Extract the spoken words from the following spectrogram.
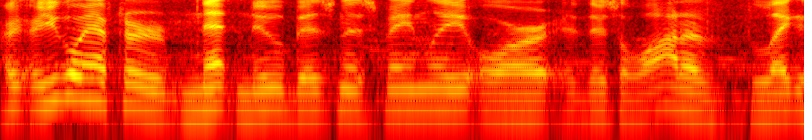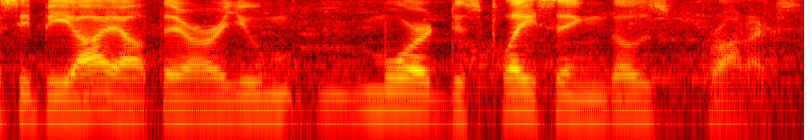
Are, are, you going after net new business mainly, or there's a lot of legacy BI out there? Are you more displacing those products?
